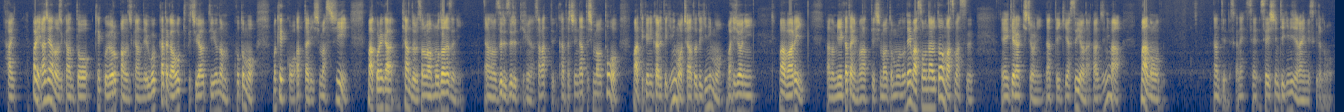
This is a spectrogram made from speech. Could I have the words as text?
はい、やっぱりアジアの時間と結構ヨーロッパの時間で動き方が大きく違うっていうようなことも、ま、結構あったりしますし、まあ、これがキャンドルそのまま戻らずにあのずるずるっていうふうな下がって形になってしまうと、まあ、テクニカル的にもチャート的にも、ま、非常にまあ、悪いあの見え方にもなってしまうと思うので、まあ、そうなるとますます、えー、下落基調になっていきやすいような感じにはまああのなんていうんですかね精神的にじゃないんですけれども、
